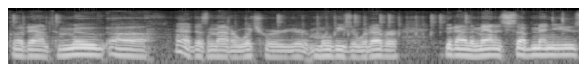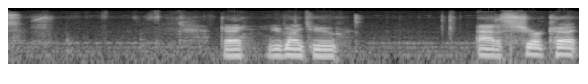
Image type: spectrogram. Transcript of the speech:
go down to move uh, yeah, it doesn't matter which were your movies or whatever. You go down to manage sub menus. Okay, you're going to add a shortcut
